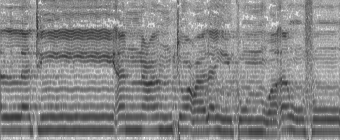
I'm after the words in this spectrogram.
التي أنعمت عليكم وأوفوا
